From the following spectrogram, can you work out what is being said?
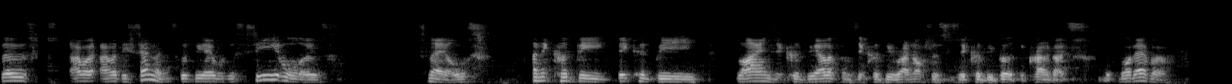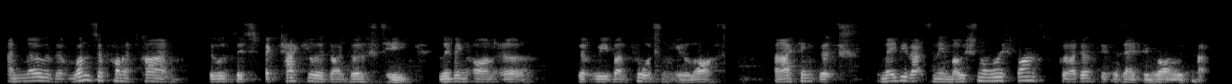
those our, our descendants would be able to see all those snails and it could be it could be lions it could be elephants it could be rhinoceroses it could be birds of paradise whatever and know that once upon a time there was this spectacular diversity living on earth that we've unfortunately lost and i think that maybe that's an emotional response but i don't think there's anything wrong with that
